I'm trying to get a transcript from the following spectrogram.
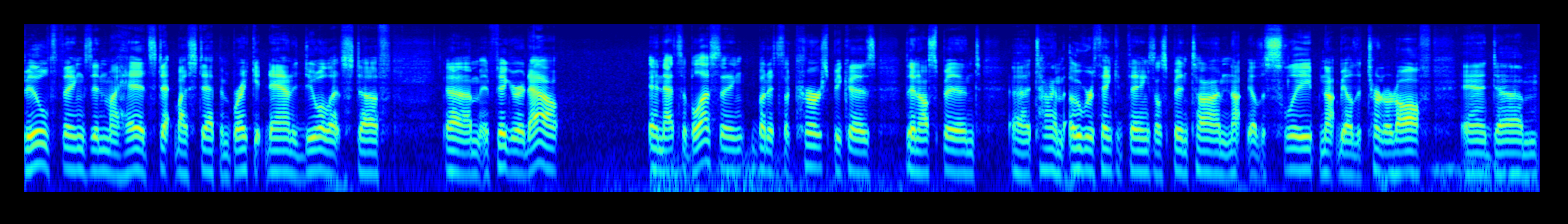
build things in my head step by step and break it down and do all that stuff um, and figure it out and that's a blessing, but it's a curse because then I'll spend uh, time overthinking things. I'll spend time not be able to sleep, not be able to turn it off. And um,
